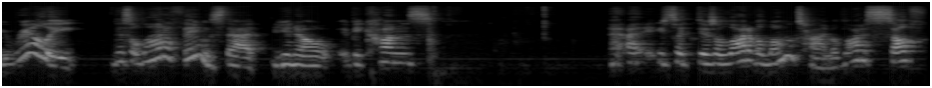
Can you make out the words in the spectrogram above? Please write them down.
you really there's a lot of things that, you know, it becomes it's like there's a lot of alone time, a lot of self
